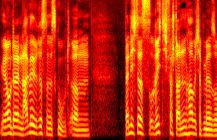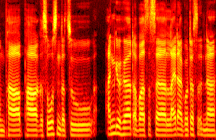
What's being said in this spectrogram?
Ja, unter den Nagel gerissen ist gut. Ähm, wenn ich das richtig verstanden habe, ich habe mir so ein paar, paar Ressourcen dazu angehört, aber es ist ja leider Gottes in der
